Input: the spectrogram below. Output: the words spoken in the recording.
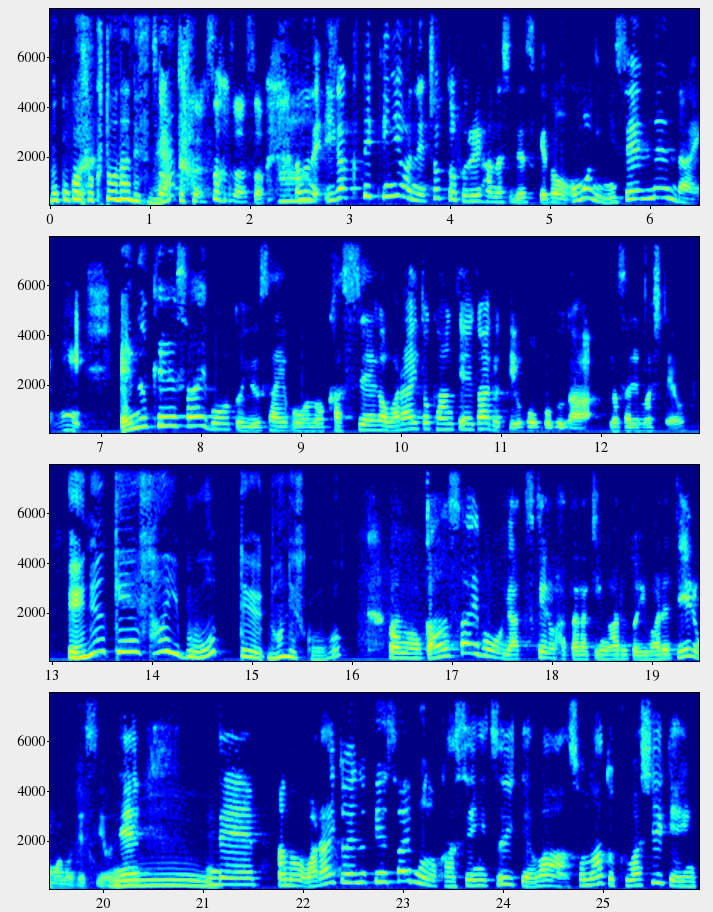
もうここは即答なんですね。そうそうそう。あのね、医学的にはね、ちょっと古い話ですけど、主に2000年代に NK 細胞という細胞の活性が笑いと関係があるっていう報告がなされましたよ。NK 細胞って何ですか？あの、がん細胞をやっつける働きがあると言われているものですよね。で、あの、笑いと NK 細胞の活性については、その後詳しい研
